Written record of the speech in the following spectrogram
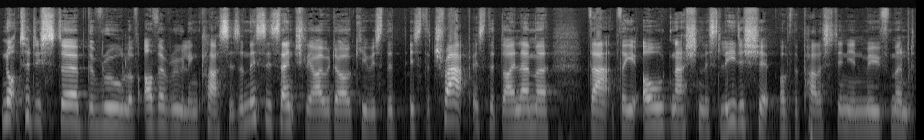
not to disturb the rule of other ruling classes. And this essentially, I would argue, is the, is the trap, is the dilemma that the old nationalist leadership of the Palestinian movement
